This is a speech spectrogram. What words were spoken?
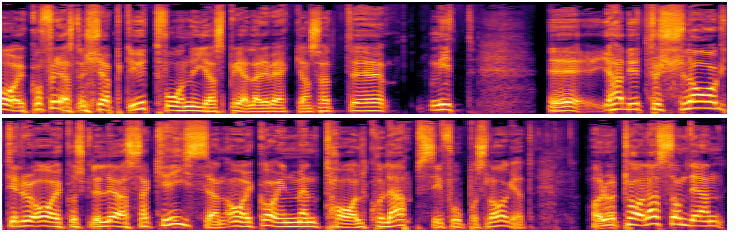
AIK förresten köpte ju två nya spelare i veckan. Så att, eh, mitt, eh, jag hade ju ett förslag till hur AIK skulle lösa krisen. AIK har ju en mental kollaps i fotbollslaget. Har du hört talas om den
